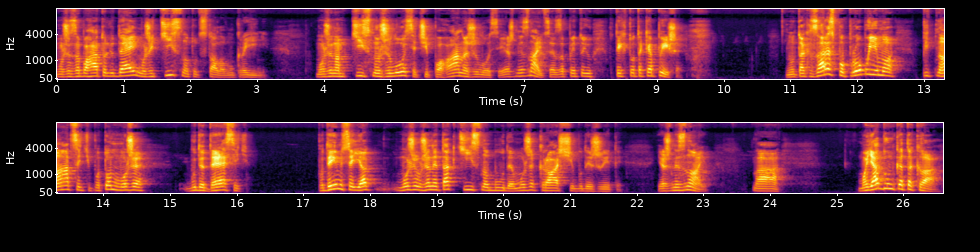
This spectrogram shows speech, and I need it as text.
Може, забагато людей, може, тісно тут стало в Україні. Може, нам тісно жилося чи погано жилося. Я ж не знаю. Це я запитую в тих, хто таке пише. Ну так зараз попробуємо 15, потім, може, буде 10. Подивимося, як може вже не так тісно буде, може краще буде жити. Я ж не знаю. А моя думка така,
